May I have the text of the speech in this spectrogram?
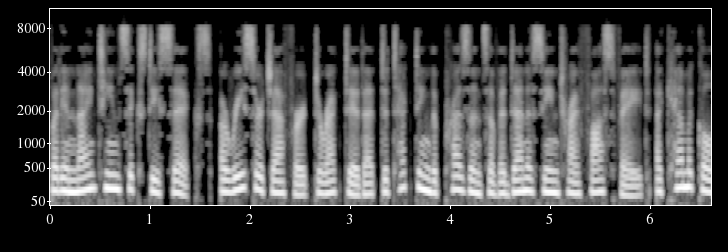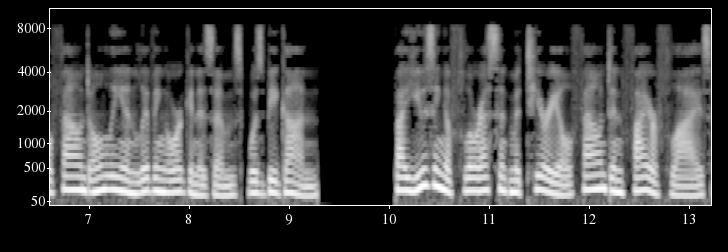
but in 1966, a research effort directed at detecting the presence of adenosine triphosphate a chemical found only in living organisms was begun. By using a fluorescent material found in fireflies,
